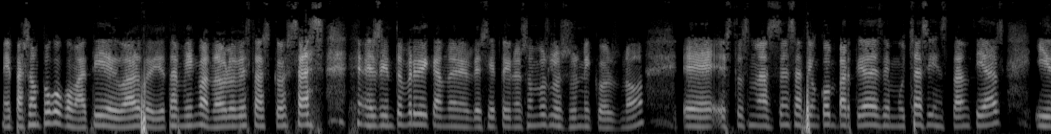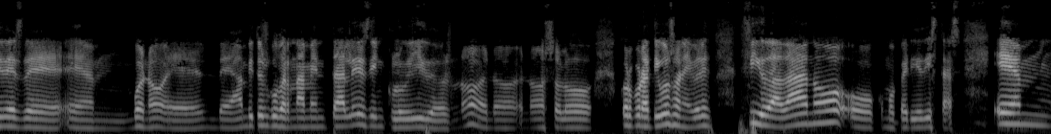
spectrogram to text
Me pasa un poco como a ti, Eduardo. Yo también cuando hablo de estas cosas me siento predicando en el desierto y no somos los únicos, ¿no? Eh, esto es una sensación compartida desde muchas instancias y desde, em, bueno, eh, de ámbitos gubernamentales incluidos, ¿no? ¿no? ¿no? solo corporativos o a nivel ciudadano o como periodistas. Em,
